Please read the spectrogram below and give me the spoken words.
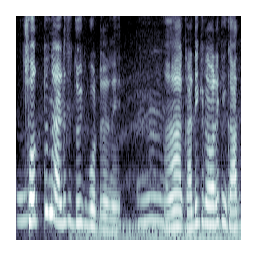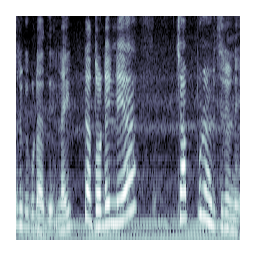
சொத்துன்னு அடித்து தூக்கி போட்டுறேன்னு ஆ கடிக்கிற வரைக்கும் காத்திருக்க கூடாது. லைட்டாக தொடையிலையா? சப்புன்னு அடிச்சிடனே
